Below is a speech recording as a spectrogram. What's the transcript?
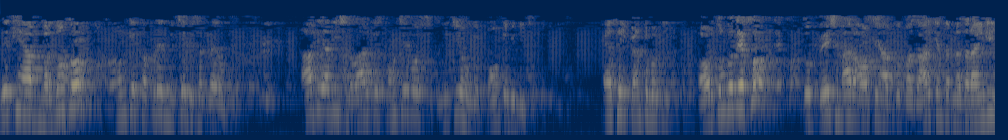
دیکھیں آپ مردوں کو، ان کے کپڑے نیچے گھسک رہے ہوں گے۔ آدھی آدھی شلوار کے پہنچے، وہ نیچے ہوں گے پاؤں کے بھی نیچے۔ ایسے ہی پینٹ ہوگی۔ عورتوں کو دیکھو، تو بے شمار عورتیں آپ کو بازار کے اندر نظر آئیں گی،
